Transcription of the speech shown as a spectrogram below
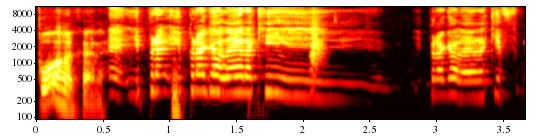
Porra, cara. É, e, pra, e pra galera que. E pra galera que, que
